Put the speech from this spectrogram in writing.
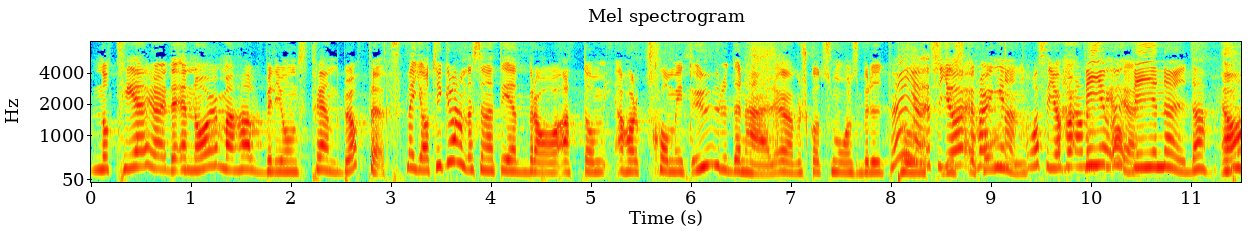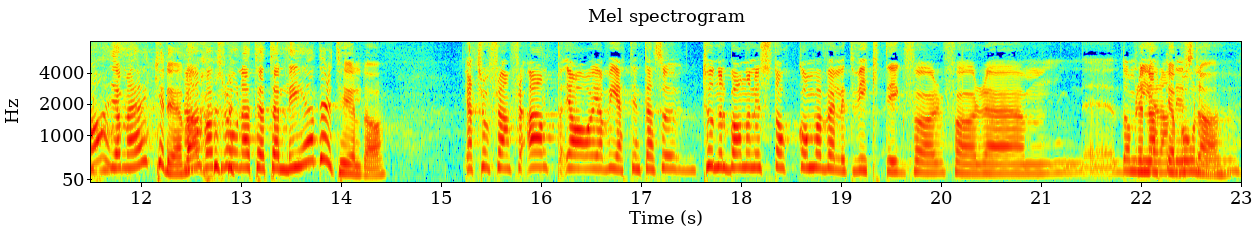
noterar det enorma halvbiljons trendbrottet. Men jag tycker å andra sidan att det är bra att de har kommit ur den här Nej, alltså, jag har ingen överskottsmålsbrytpunktsdiskussionen. bara vi, vi är nöjda. Ja, jag märker det. Vad, vad tror ni att detta leder till då? Jag tror framför allt, ja jag vet inte, alltså, tunnelbanan i Stockholm var väldigt viktig för, för ehm, de För regerande... Sto-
